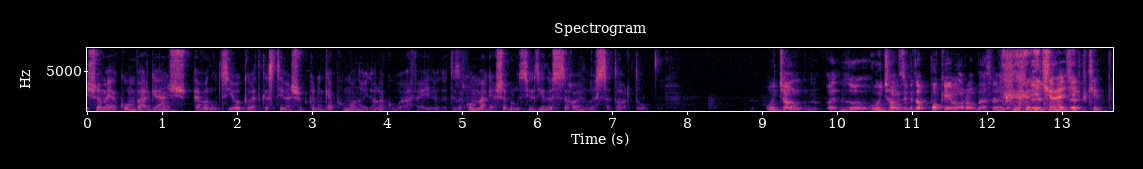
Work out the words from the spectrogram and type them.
és amely a konvergens evolúció következtében sokkal inkább humanoid alakúvá fejlődött. Ez a konvergens evolúció az ilyen összehajló, összetartó. Úgy, hang, úgy hangzik, mint a Pokémonról beszélnek. most Igen, egyébként.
